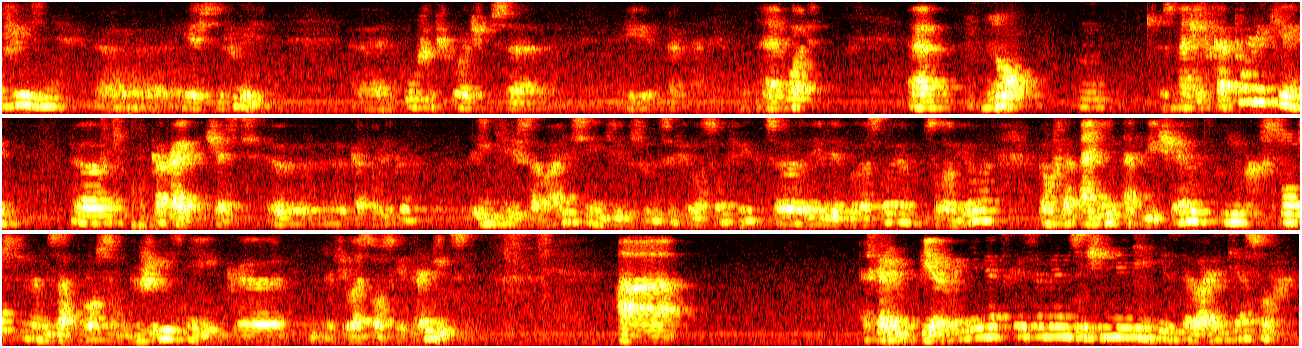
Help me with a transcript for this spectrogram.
Жизнь э, есть жизнь. Э, Кушать хочется и так далее. Э, Вот. Э, Но, значит, католики, какая-то часть католиков интересовались и интересуются философией или богословием Соловьева, потому что они отвечают их собственным запросам к жизни и к э, философской традиции. А, скажем, первое немецкое собрание сочинений издавали теософы.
